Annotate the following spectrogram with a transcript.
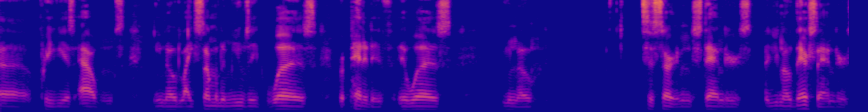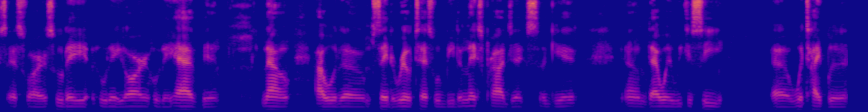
uh, previous albums. You know, like some of the music was repetitive. It was, you know, to certain standards, you know, their standards as far as who they who they are and who they have been. Now, I would um, say the real test would be the next projects again. Um, that way, we can see uh, what type of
